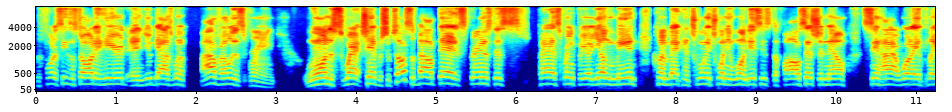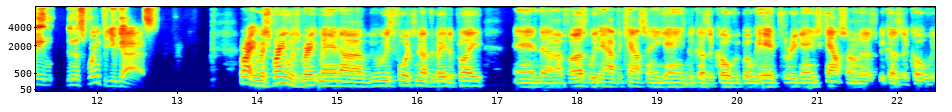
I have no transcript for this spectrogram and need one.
before the season started here, and you guys went five early spring, won the SWAC championship. Tell us about that experience this past spring for your young men coming back in 2021. This is the fall session now. See how well they played in the spring for you guys. Right. Well, spring was great, man. Uh, we was fortunate enough to be able to play. And uh, for us, we didn't have to cancel any games because of COVID, but we had three games canceled on us because of COVID.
